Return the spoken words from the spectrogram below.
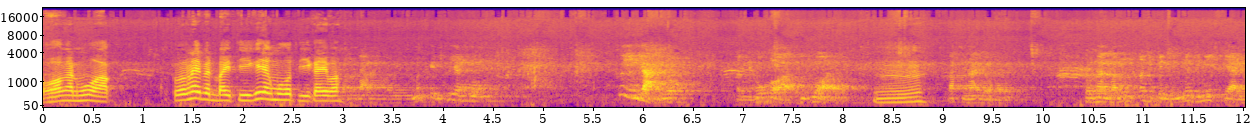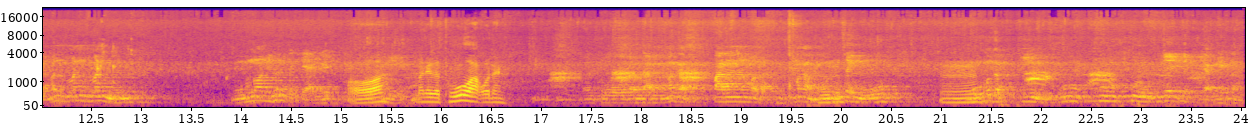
อ๋องานหมูออก ตัวข้เป็นใบตีก็ยังหมูตีไก่ปะมันเป็นเพียงก็ยังใหญ่อยู่เป็นพวกหลอทุกหลอดอืมลักษณะเดียวกันตรงนั้นมันมันจะเป็นมันจะมีแกงมันมันมันหมุนหมูนอนที่เพิ่งจะแกงเลยอ๋อมันเลยก็ทั่วกว่านะตัวดำๆมันกับปั้นมันกับมันกับหมุนใส่หมูหมูมันกับกินคู่คู่คู่เล่นจะแกงนิดหน่อย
